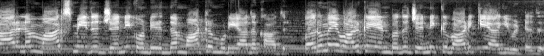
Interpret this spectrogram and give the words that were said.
காரணம் மார்க்ஸ் மீது ஜென்னி கொண்டிருந்த மாற்ற முடியாத காதல். வறுமை வாழ்க்கை என்பது ஜென்னிக்கு வாடிக்கையாகிவிட்டது.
